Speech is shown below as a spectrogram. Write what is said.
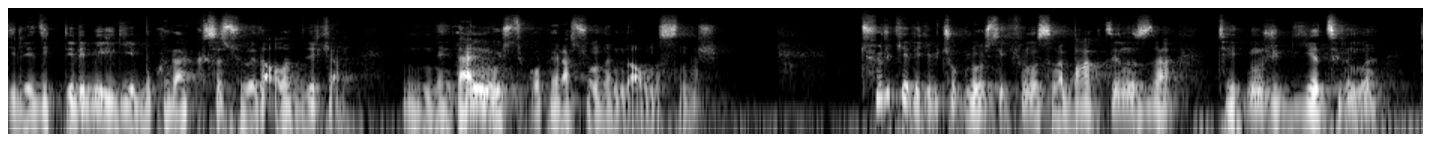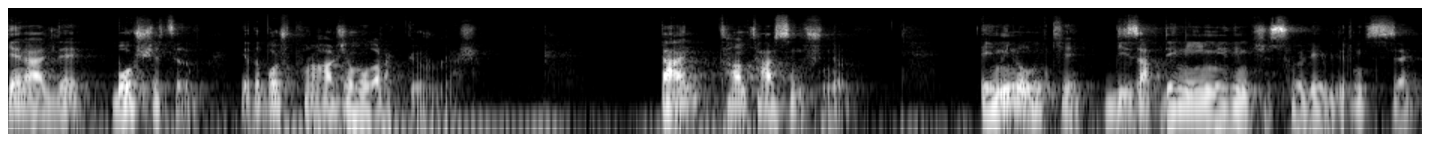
diledikleri bilgiyi bu kadar kısa sürede alabilirken neden lojistik operasyonlarında almasınlar? Türkiye'deki birçok lojistik firmasına baktığınızda teknolojik yatırımı genelde boş yatırım ya da boş para harcama olarak görürler. Ben tam tersini düşünüyorum. Emin olun ki bizzat deneyimlediğim için söyleyebilirim size.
